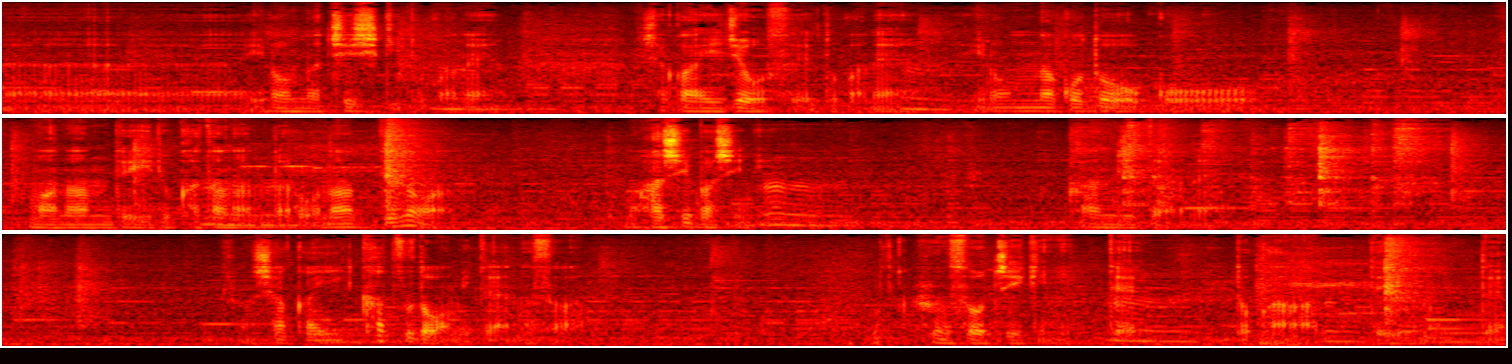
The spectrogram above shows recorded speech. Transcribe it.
えーいろんな知識とかね社会情勢とかね、うん。いろんなことをこ学んでいる方なんだろうなっていうのは、まあ端々にうん。感じたよね、その社会活動みたいなさ紛争地域に行ってうん。とかっていうのって、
